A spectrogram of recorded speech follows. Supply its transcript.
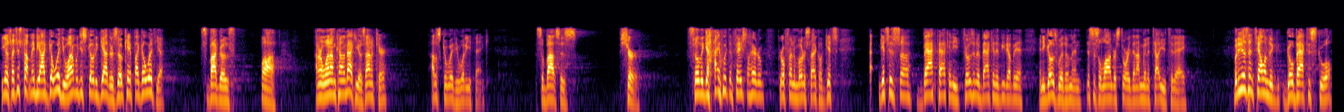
He goes, I just thought maybe I'd go with you. Why don't we just go together? Is it okay if I go with you? So Bob goes, Well, I don't know when I'm coming back. He goes, I don't care. I'll just go with you. What do you think? So Bob says, Sure. So the guy with the facial hair girlfriend and motorcycle gets gets his uh, backpack and he throws it in the back of the VW and he goes with him. And this is a longer story than I'm going to tell you today. But he doesn't tell him to go back to school.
